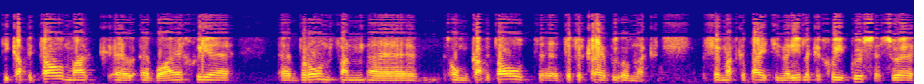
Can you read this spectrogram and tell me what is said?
die kapitaalmark 'n uh, uh, baie goeie uh, bron van uh om kapitaal te, te verkry op die oomblik vir maatskappye teen redelike goeie koerse. So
